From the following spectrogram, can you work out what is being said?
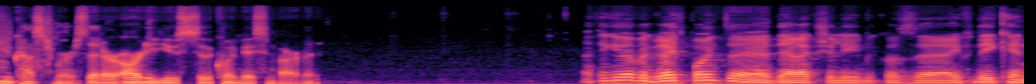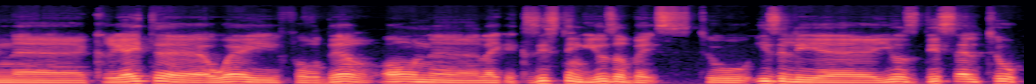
new customers that are already used to the Coinbase environment. I think you have a great point uh, there, actually, because uh, if they can uh, create a, way for their own uh, like existing user base to easily uh, use this L2,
